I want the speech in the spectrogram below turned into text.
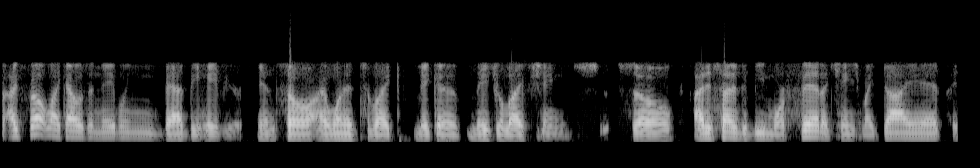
I felt like I was enabling bad behavior. And so I wanted to like make a major life change. So I decided to be more fit. I changed my diet. I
